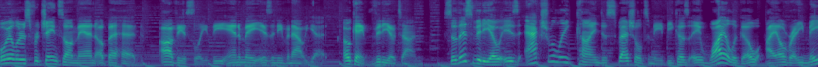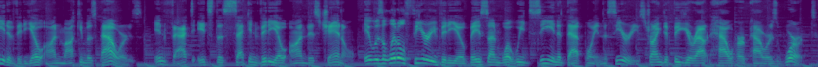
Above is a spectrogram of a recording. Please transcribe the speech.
spoilers for Chainsaw Man up ahead. Obviously, the anime isn't even out yet. Okay, video time. So this video is actually kind of special to me because a while ago I already made a video on Makima's powers. In fact, it's the second video on this channel. It was a little theory video based on what we'd seen at that point in the series, trying to figure out how her powers worked.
